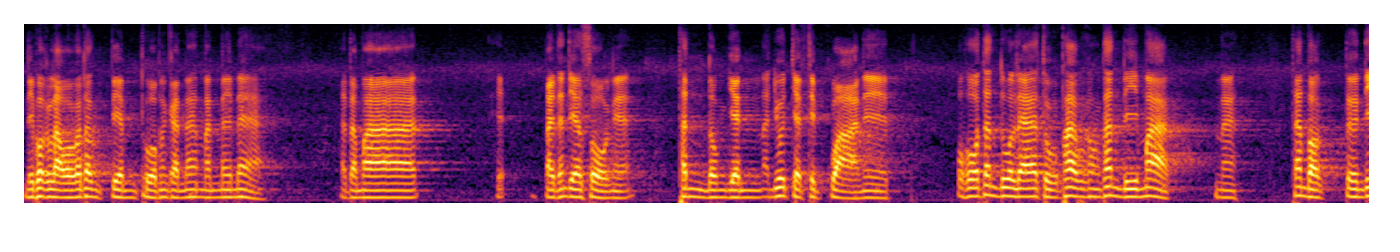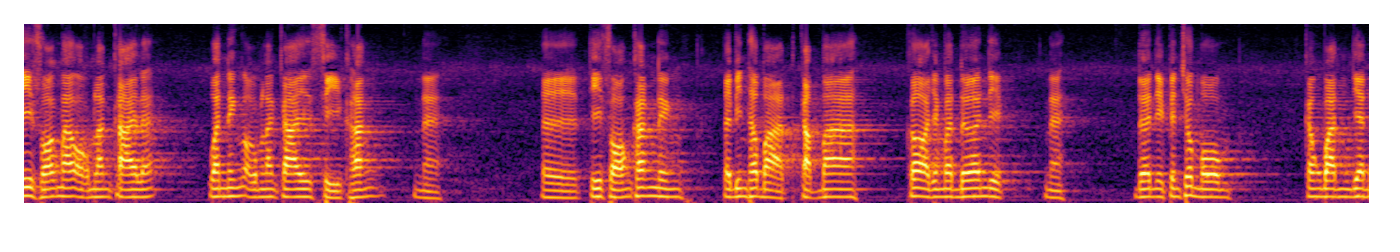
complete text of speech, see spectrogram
ในพวกเราก็ต้องเตรียมตัวเหมือนกันนะ มันไม่แน่ อาตมาไปท่านเดียโศกเนี่ย ท่านดงเย็นอายุเจ็ดสิบกว่าเนี่ยโอ้โห ท่านดูแลสุขภาพของท่านดีมากนะท่านบอกตื่นที่สองมาออกกำลังกายแล้ว วันหนึ่งออกกำลังกายสี่ครั้งนะเออตีสองครั้งหนึ่งไปบินทบาทกลับมาก็ยังมาเดินอีกนะเดินอีกเป็นชั่วโมงกลางวันเย็น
